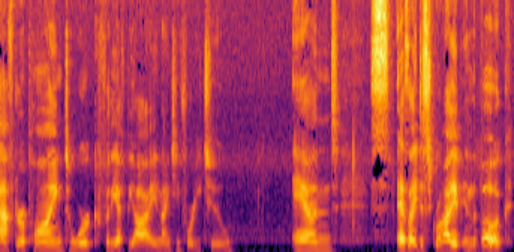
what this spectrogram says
after applying to work for the FBI in 1942. And as I describe in the book,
